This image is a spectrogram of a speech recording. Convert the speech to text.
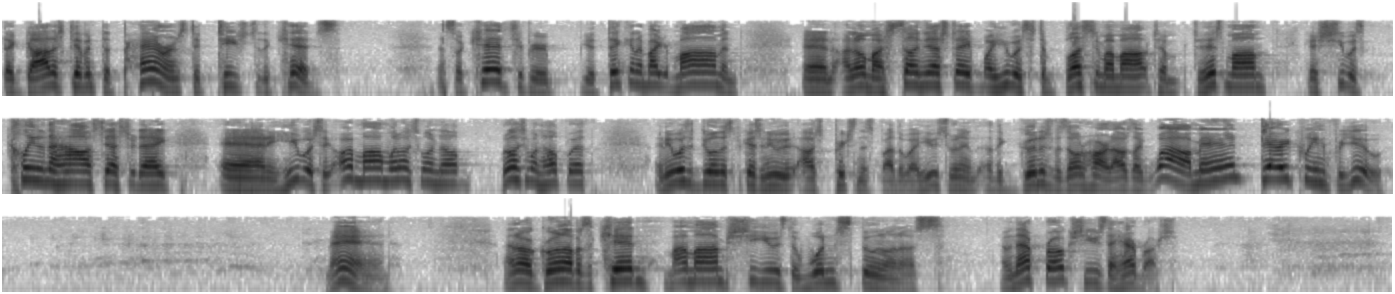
that God has given to parents to teach to the kids. And so, kids, if you're, you're thinking about your mom, and, and I know my son yesterday, boy, he was such a blessing my mom to, to his mom because she was cleaning the house yesterday, and he was saying, "Oh, mom, what else you want to help? What else you want to help with?" And he wasn't doing this because he knew I was preaching this, by the way. He was doing it the goodness of his own heart. I was like, "Wow, man, Dairy Queen for you." Man, I know growing up as a kid, my mom she used a wooden spoon on us, and when that broke, she used a hairbrush.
